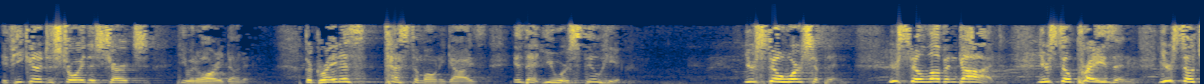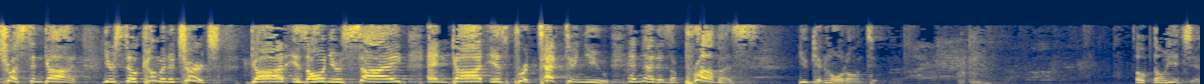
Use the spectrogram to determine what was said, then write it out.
If he could have destroyed this church, he would have already done it. The greatest testimony, guys, is that you are still here. You're still worshiping. You're still loving God. You're still praising. You're still trusting God. You're still coming to church. God is on your side and God is protecting you. And that is a promise you can hold on to. oh, don't hit you.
